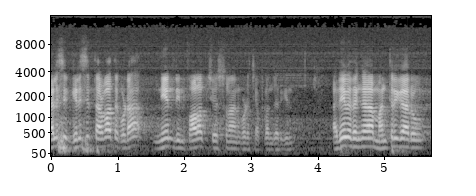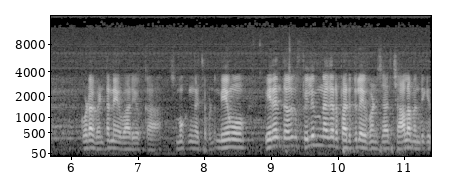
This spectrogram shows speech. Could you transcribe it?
కలిసి గెలిచిన తర్వాత కూడా నేను దీన్ని ఫాలోఅప్ చేస్తున్నాను కూడా చెప్పడం జరిగింది. అదేవిధంగా మంత్రి గారు కూడా వెంటనే వారి యొక్క సుముఖంగా చెప్పండి. మేము వీరంతవరకు ఫిలిం నగర్ పరిధిలో ఇవ్వండి సార్. చాలా మందికి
